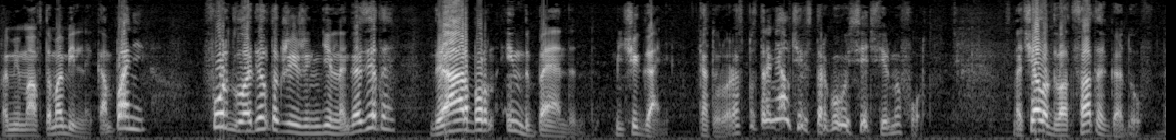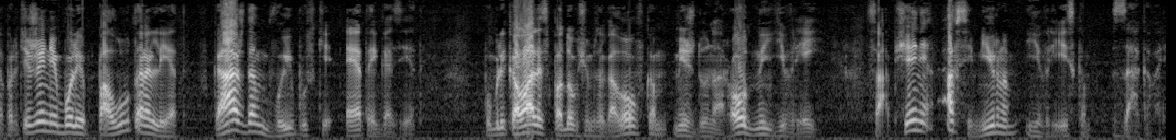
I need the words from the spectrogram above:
Помимо автомобильной компании, Форд владел также еженедельной газетой The Arbor Independent в Мичигане, которую распространял через торговую сеть фирмы Ford. С начала 20-х годов, на протяжении более полутора лет, каждом выпуске этой газеты. Публиковались под общим заголовком «Международный еврей». Сообщение о всемирном еврейском заговоре.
